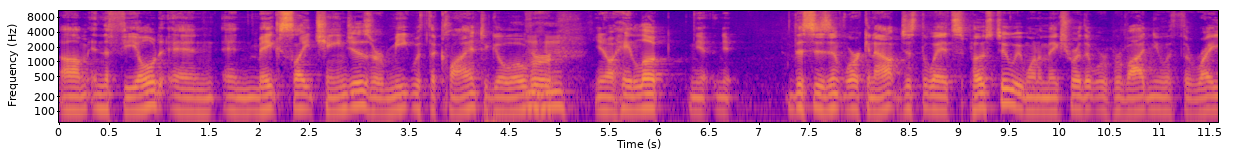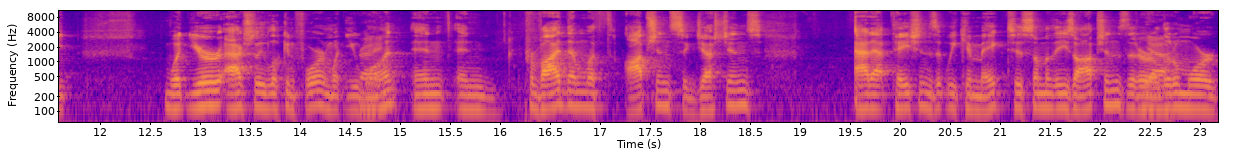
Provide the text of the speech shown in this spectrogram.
um, in the field and and make slight changes or meet with the client to go over. You know, hey, look. this isn't working out just the way it's supposed to. We want to make sure that we're providing you with the right what you're actually looking for and what you Right. want and and provide them with options suggestions adaptations that we can make to some of these options that are Yeah. a little more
